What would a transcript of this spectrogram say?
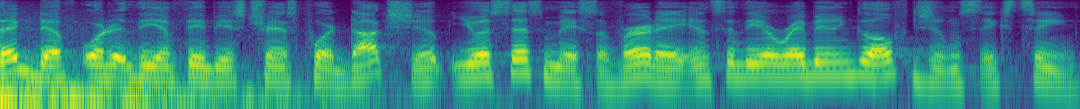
SecDef ordered the amphibious transport dock ship USS Mesa Verde into the Arabian Gulf June 16th.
